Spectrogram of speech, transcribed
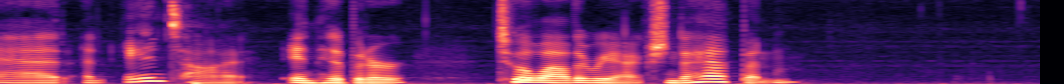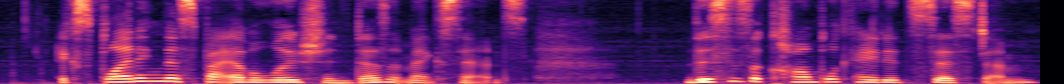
add an anti inhibitor to allow the reaction to happen. Explaining this by evolution doesn't make sense. This is a complicated system,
